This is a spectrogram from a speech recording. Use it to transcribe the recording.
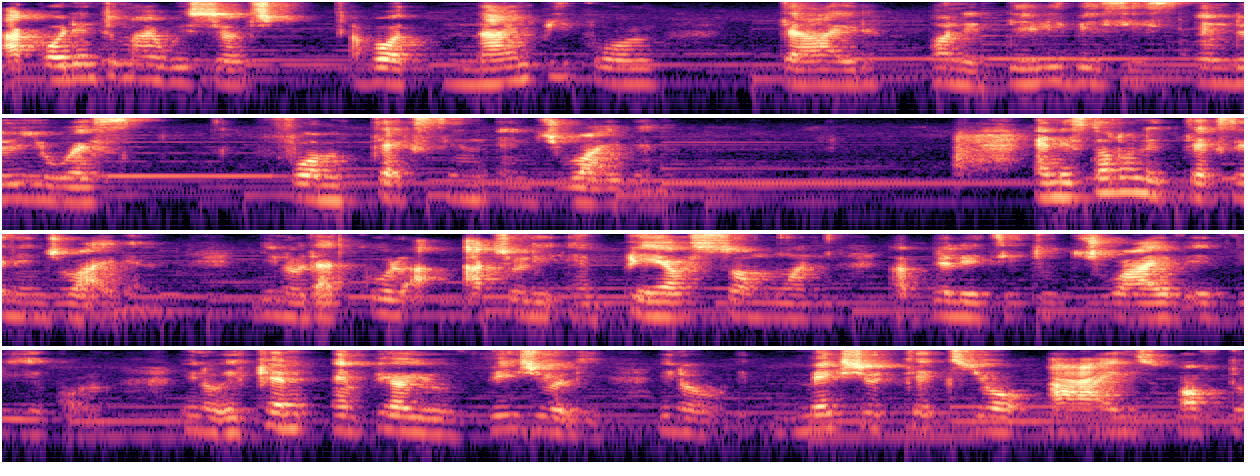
according to my research about nine people died on a daily basis in the US from texting and driving. And it's not only texting and driving you know that could actually impair someone's ability to drive a vehicle. You know it can impair you visually you know it makes you take your eyes off the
